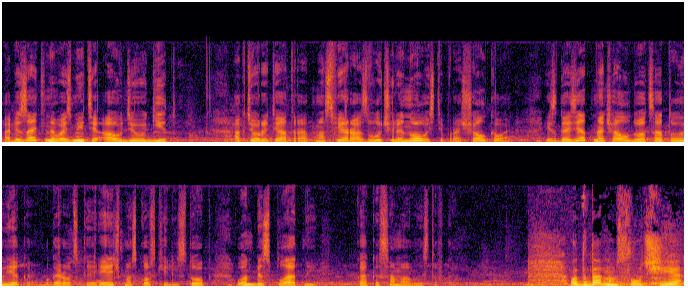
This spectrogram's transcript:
Обязательно возьмите аудиогид. Актеры театра «Атмосфера» озвучили новости про Щелково из газет начала 20 века. «Богородская речь», «Московский листок». Он бесплатный, как и сама выставка. Вот в данном случае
